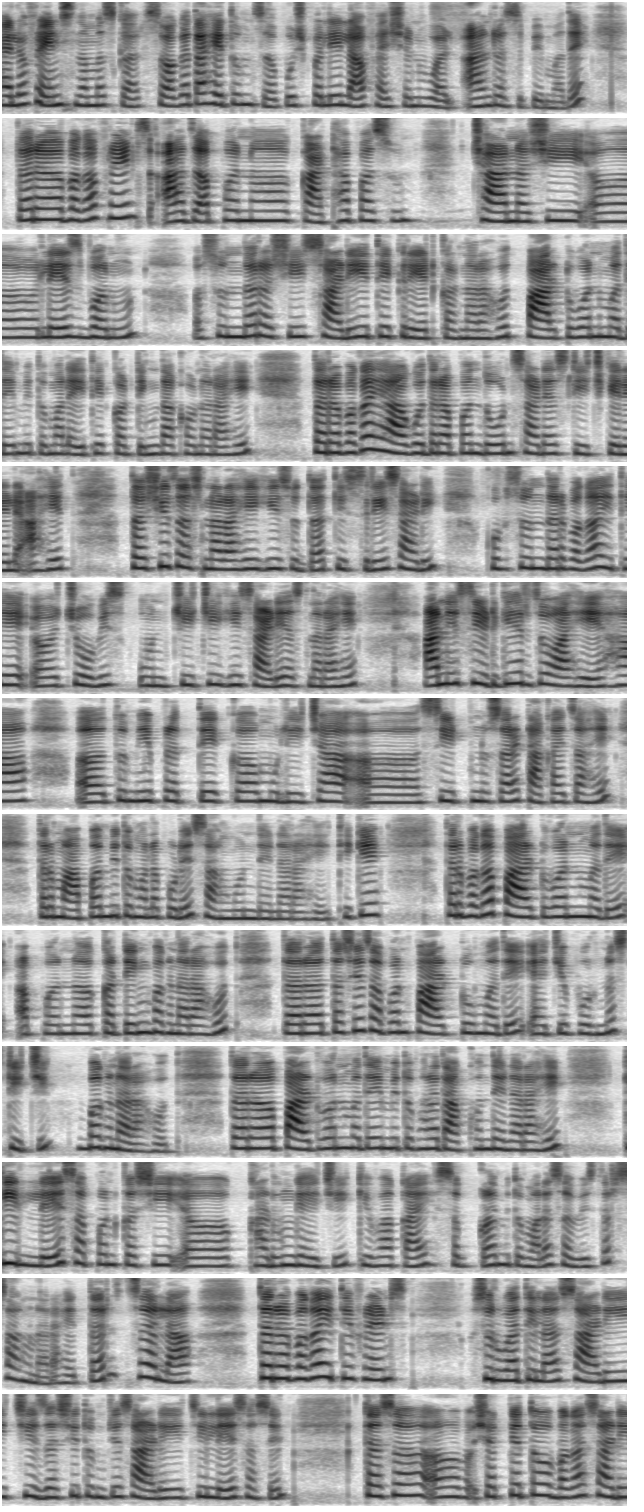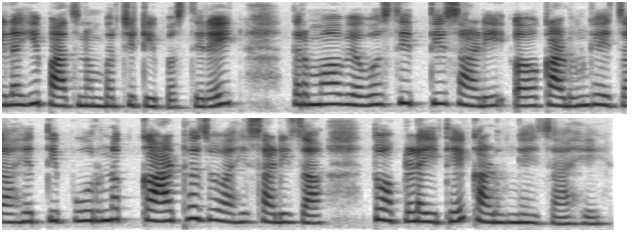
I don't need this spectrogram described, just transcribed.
Hello friends नमस्कार. स्वागत आहे तुमचं पुष्पलीला फॅशन वर्ल्ड अँड रेसिपीमध्ये. तर बघा फ्रेंड्स आज आपण काठापासून छान अशी लेस बनवून सुंदर अशी साडी इथे क्रिएट करणार आहोत. पार्ट वनमध्ये मी तुम्हाला इथे कटिंग दाखवणार आहे. तर बघा ह्या अगोदर आपण दोन साड्या स्टिच केलेल्या आहेत. तशीच असणार आहे ही सुद्धा तिसरी साडी. खूप सुंदर बघा इथे चोवीस उंचीची ही साडी असणार आहे. आणि सीटघेर जो आहे हा तुम्ही प्रत्येक मुलीच्या सीटनुसार टाकायचा आहे. तर मापन मी तुम्हाला पुढे सांगून देणार आहे. ठीक आहे? तर बघा पार्ट वनमध्ये आपण कटिंग बघणार आहोत. तर तसेच आपण पार्ट टूमध्ये याची पूर्ण स्टिचिंग बघणार आहोत. तर पार्ट वनमध्ये मी तुम्हाला दाखवून देणार आहे. की लेस आपण कशी काढून घ्यायची किंवा काय सगळं मी तुम्हाला सविस्तर सांगणार आहे. तर चला तर बघा इथे फ्रेंड्स सुरुवातीला साडीची जशी तुमची साडीची लेस असेल तसं शक्यतो बघा साडीला ही पाच नंबरची टीप असते राईट? तर मग व्यवस्थित ती साडी काढून घ्यायचं आहे. ती पूर्ण काठ जो आहे साडीचा तो आपल्याला इथे काढून घ्यायचा आहे.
